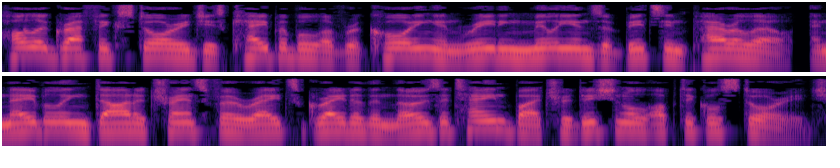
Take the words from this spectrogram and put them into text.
holographic storage is capable of recording and reading millions of bits in parallel, enabling data transfer rates greater than those attained by traditional optical storage.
